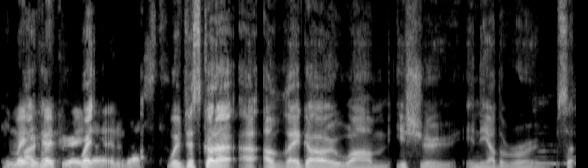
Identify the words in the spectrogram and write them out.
He might. Okay, He might be ready wait. to invest. We've just got a, a, a Lego um issue in the other room. So I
